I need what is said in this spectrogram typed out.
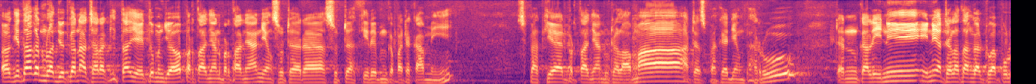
Eh, kita akan melanjutkan acara kita yaitu menjawab pertanyaan-pertanyaan yang saudara sudah kirim kepada kami. Sebagian pertanyaan sudah lama, ada sebagian yang baru. Dan kali ini ini adalah tanggal 25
